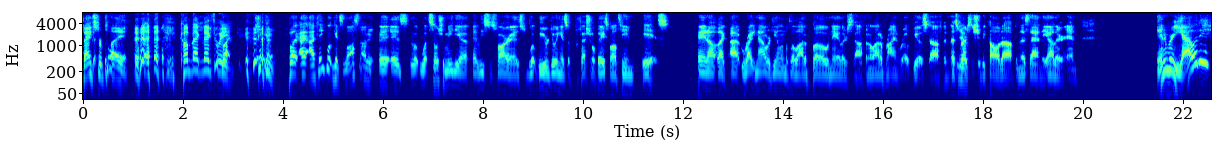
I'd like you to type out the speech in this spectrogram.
thanks for playing. Come back next week. But, but I, I, think what gets lost on it is what social media, at least as far as what we were doing as a professional baseball team, is you know, like uh, right now we're dealing with a lot of Bo Naylor stuff and a lot of Brayan Rocchio stuff, and this yeah. person should be called up, and this, that, and the other. And in reality,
